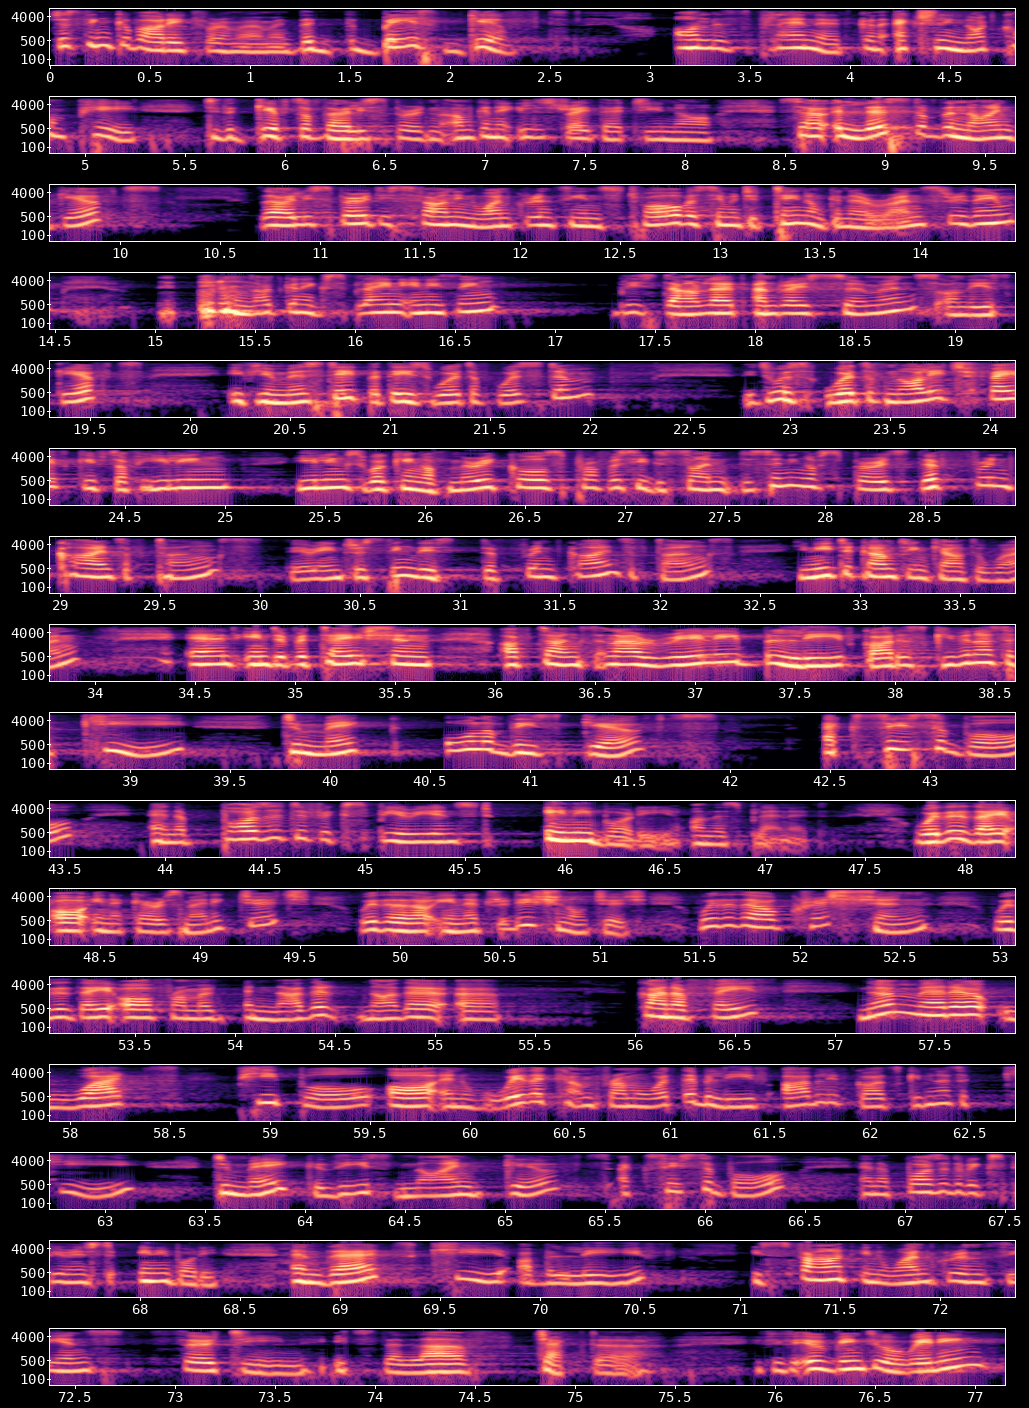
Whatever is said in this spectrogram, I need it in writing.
Just think about it for a moment. The, the best gift on this planet can actually not compare to the gifts of the Holy Spirit. And I'm going to illustrate that to you now. So a list of the nine gifts. The Holy Spirit is found in 1 Corinthians 12, verse 7 to 10. I'm going to run through them. Not going to explain anything. Please download Andre's sermons on these gifts if you missed it. But there's words of wisdom. It was words of knowledge, faith, gifts of healing, healings, working of miracles, prophecy, discerning of spirits, different kinds of tongues. Very interesting. There's different kinds of tongues. You need to come to encounter one. And interpretation of tongues. And I really believe God has given us a key to make all of these gifts accessible and a positive experience to anybody on this planet. Whether they are in a charismatic church, whether they are in a traditional church, whether they are Christian, whether they are from a, another, another uh, kind of faith, no matter what people are and where they come from and what they believe, I believe God's given us a key to make these nine gifts accessible and a positive experience to anybody. And that key, I believe, is found in 1 Corinthians 13. It's the love chapter. If you've ever been to a wedding,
